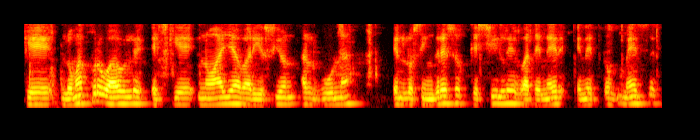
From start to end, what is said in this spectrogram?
que lo más probable es que no haya variación alguna en los ingresos que Chile va a tener en estos meses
